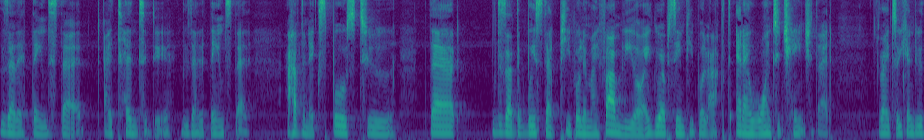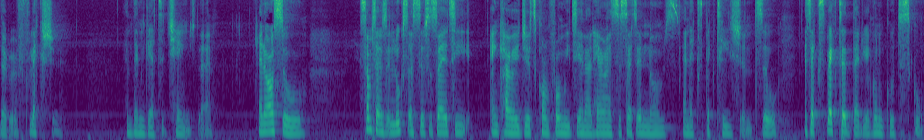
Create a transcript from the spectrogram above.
these are the things that I tend to do. These are the things that I have been exposed to, that these are the ways that people in my family or I grew up seeing people act, and I want to change that. Right? So you can do that reflection. And then get to change that. And also, sometimes it looks as if society encourages conformity and adherence to certain norms and expectations. So it's expected that you're going to go to school.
